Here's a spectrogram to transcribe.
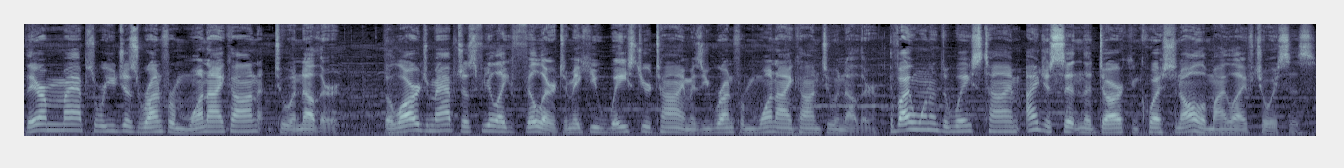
they are maps where you just run from one icon to another. The large maps just feel like filler to make you waste your time as you run from one icon to another. If I wanted to waste time, I just sit in the dark and question all of my life choices.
